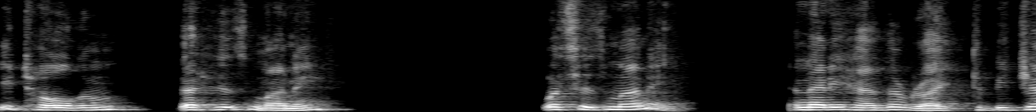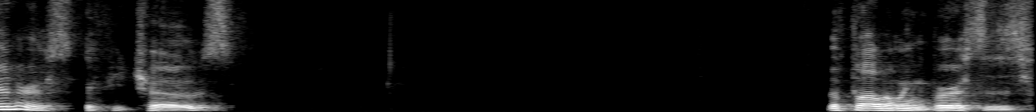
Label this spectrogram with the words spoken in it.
He told them that his money was his money and that he had the right to be generous if he chose. The following verses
